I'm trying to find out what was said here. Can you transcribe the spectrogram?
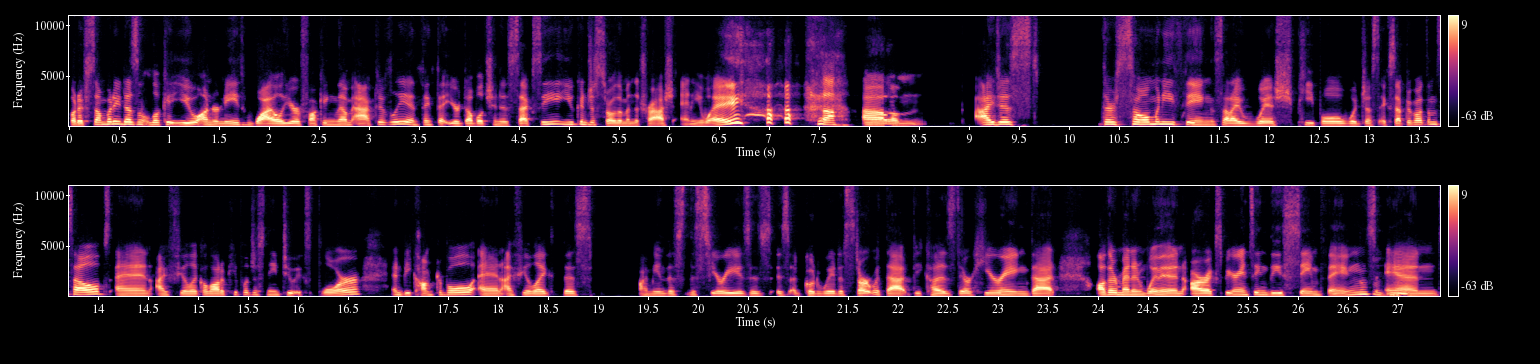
But if somebody doesn't look at you underneath while you're fucking them actively and think that your double chin is sexy, you can just throw them in the trash anyway. Um i just there's so many things that i wish people would just accept about themselves and i feel like a lot of people just need to explore and be comfortable and i feel like this i mean this this series is is a good way to start with that because they're hearing that other men and women are experiencing these same things Mhm. and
